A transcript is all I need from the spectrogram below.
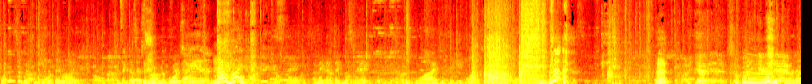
What is it with me that they like? Is it because they're throwing the boards away? No, no. I'm making a big mistake? Why? Somebody get him! Somebody get No,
